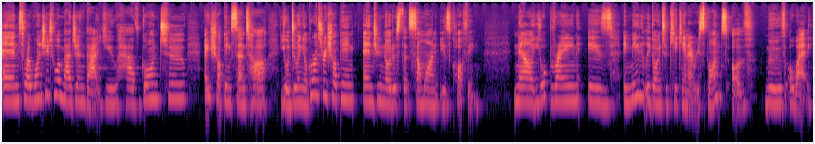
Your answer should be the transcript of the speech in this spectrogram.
And so I want you to imagine that you have gone to a shopping center, you're doing your grocery shopping, and you notice that someone is coughing. Now, your brain is immediately going to kick in a response of move away.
